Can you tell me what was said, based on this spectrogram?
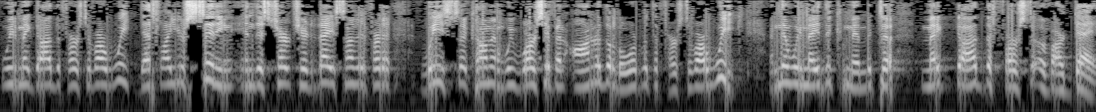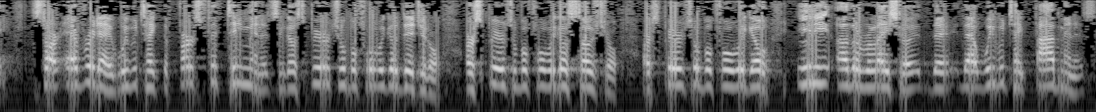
we make God the first of our week. That's why you're sitting in this church here today, Sunday for the, we come and we worship and honor the Lord with the first of our week. And then we made the commitment to make God the first of our day. Start every day. We would take the first 15 minutes and go spiritual before we go digital, or spiritual before we go social, or spiritual before we go any other relationship. That, that we would take five minutes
